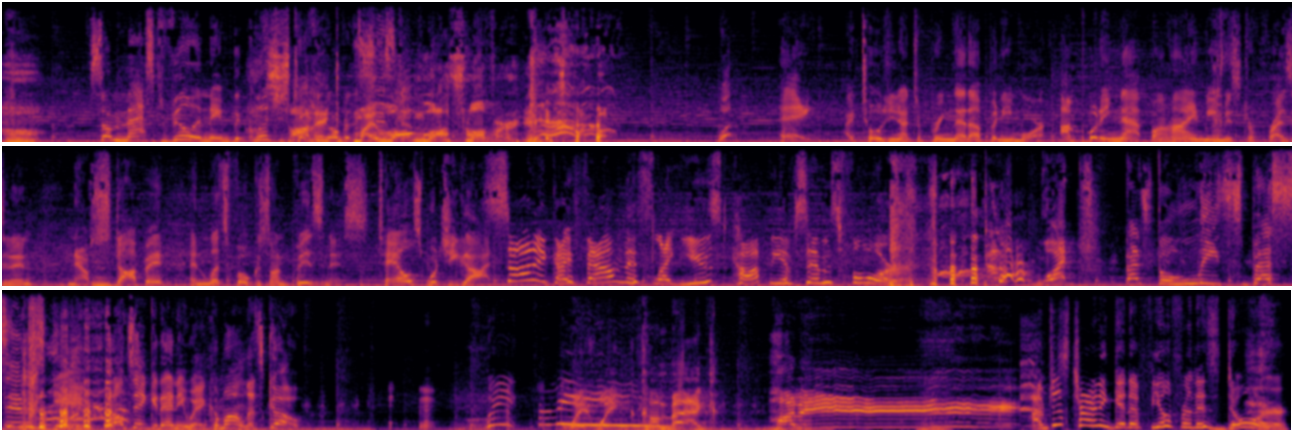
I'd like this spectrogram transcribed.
Some masked villain named the Glitch is taking over the my system. long lost lover. What? Hey, I told you not to bring that up anymore. I'm putting that behind me, Mr. President. Now stop it and let's focus on business. Tails, what you got? Sonic, I found this like used copy of Sims 4. What? That's the least best Sims game. But I'll take it anyway. Come on, let's go. wait for me! wait, wait, come back, honey. I'm just trying to get a feel for this door.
